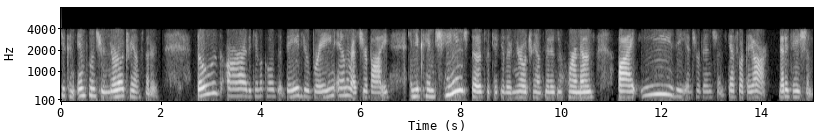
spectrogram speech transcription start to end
you can influence your neurotransmitters. Those are the chemicals that bathe your brain and the rest of your body, and you can change those particular neurotransmitters and hormones by easy interventions. Guess what they are? Meditation,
